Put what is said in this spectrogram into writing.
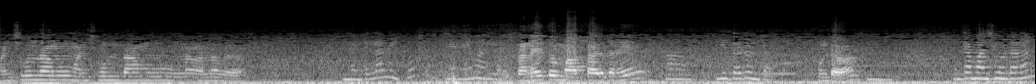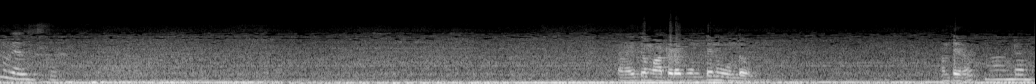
మంచిగా ఉందాము మంచిగా ఉందాము ఉన్నావు అన్నావు కదా. మెంటలా నీకు? నేనేం ప్రణయ్తో మాట్లాడితేనే ఆ, నీతోటి ఉంటా. ఉంటావా. ఇంకా మంచిగా ఉంటానని నువ్వు చూస్తావు అంతేనా? ఉండను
